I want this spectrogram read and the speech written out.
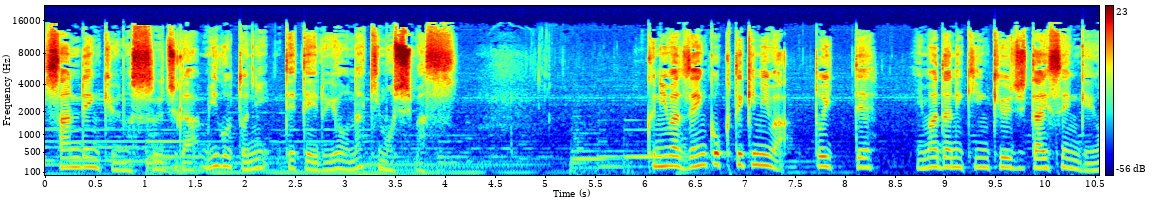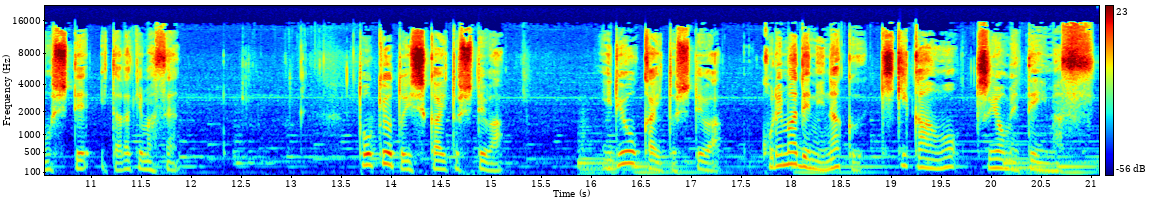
3連休の数字が見事に出ているような気もします。国は全国的にはと言っていまだに緊急事態宣言をしていただけません。東京都医師会としては医療界としてはこれまでになく危機感を強めています。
